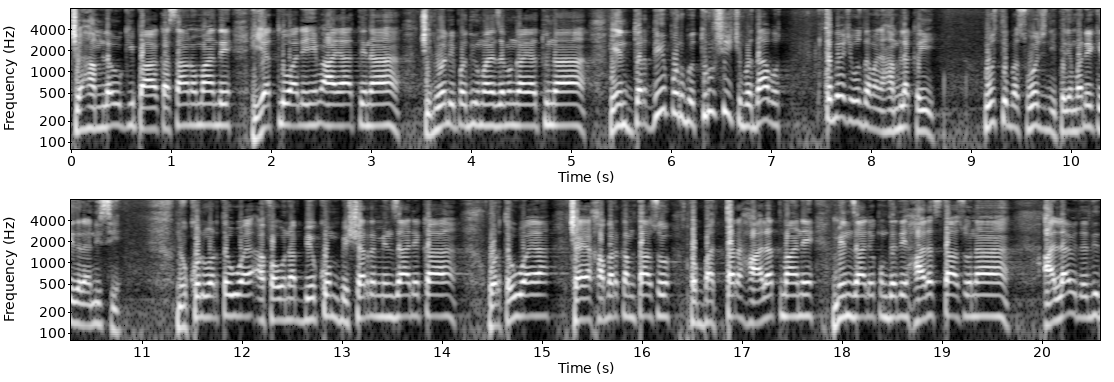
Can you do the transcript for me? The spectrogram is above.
چې حمله وکي پاکستان باندې یتلو علیهم آیاتنا چې ولې په دې باندې زمونږ آیاتونه ان تر دې پر به ترشي چې به دا تبه چې اوس د باندې حمله کوي اوس ته بس وجني په مری کې درانیسی نو کول ورته وای افونبکم بشر من ذالک ورته وای چا خبر کم تاسو په بدتر حالت باندې من ذالکم د دې حالت تاسو نه الله د دې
